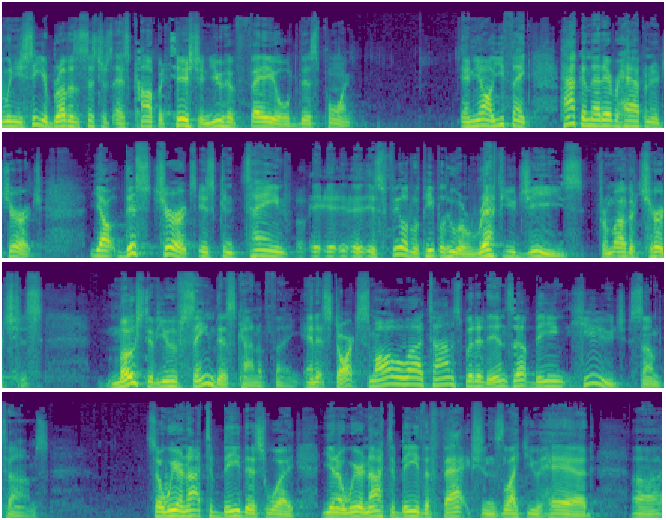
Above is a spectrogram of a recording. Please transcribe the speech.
when you see your brothers and sisters as competition, you have failed this point. And y'all, you think, how can that ever happen in church? Y'all, this church is contained, is filled with people who are refugees from other churches. Most of you have seen this kind of thing. And it starts small a lot of times, but it ends up being huge sometimes. So we are not to be this way. You know, we are not to be the factions like you had. Uh,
